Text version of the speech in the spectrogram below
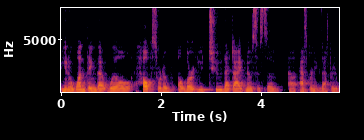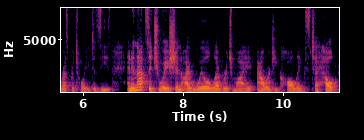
you know one thing that will help sort of alert you to that diagnosis of uh, aspirin exacerbated respiratory disease. And in that situation i will leverage my allergy colleagues to help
